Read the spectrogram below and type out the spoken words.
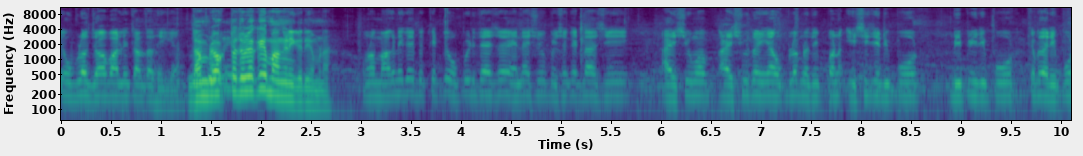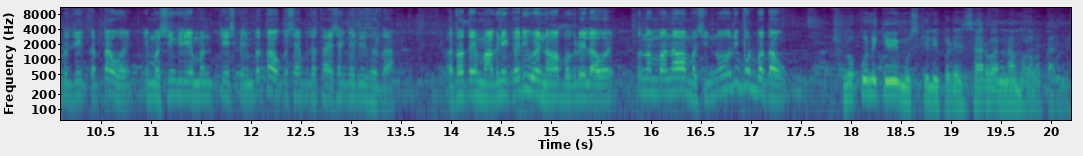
એ ઉપલબ્ધ જવાબ આલી ચાલતા થઈ ગયા. તમે ડૉક્ટર જોડે કઈ માંગણી કરી હમણાં? હમણાં માગણી કરી કેટલી ઓપીડી થાય છે એનઆઈસીયુ પેશન્ટ કેટલા છે આઈસીયુમાં આઈસીયુ તો અહીંયા ઉપલબ્ધ નથી પણ ઇસીજી રિપોર્ટ બીપી રિપોર્ટ કે બધા રિપોર્ટ જે કરતા હોય એ મશીનરી મને ટેસ્ટ કરીને બતાવો કે સાહેબ બધા થાય છે કે નથી થતા. અથવા તમે માગણી કરી હોય નવા બગડેલા હોય તો નવા નવા મશીનનો રિપોર્ટ બતાવો. લોકોને કેવી મુશ્કેલી પડે છે સારવાર ના મળવા કારણે?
